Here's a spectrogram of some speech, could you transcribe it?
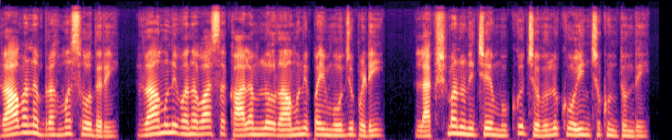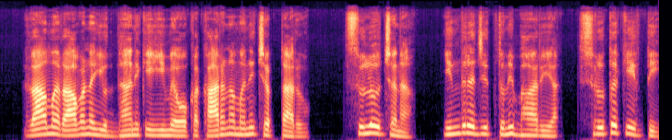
రావణ బ్రహ్మసోదరి రాముని వనవాస కాలంలో రామునిపై మోజుపడి లక్ష్మణునిచే ముక్కు చెవులు కోయించుకుంటుంది. రామ రావణ యుద్ధానికి ఈమె ఒక కారణమని చెప్తారు. సులోచన ఇంద్రజిత్తుని భార్య శృతకీర్తి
